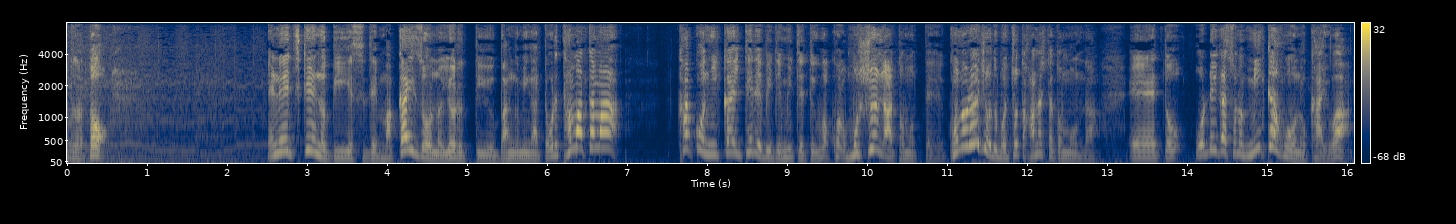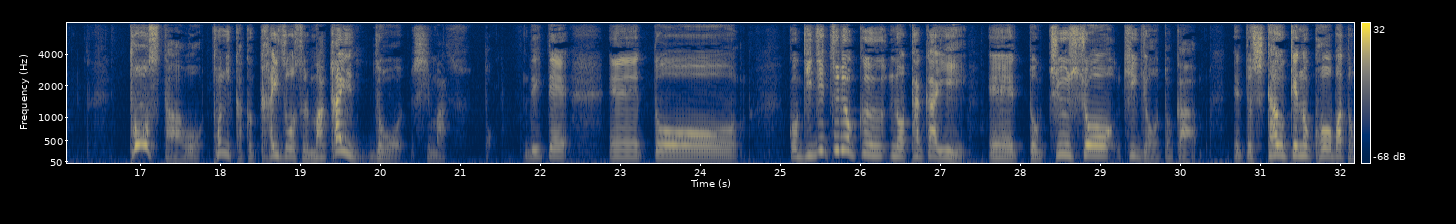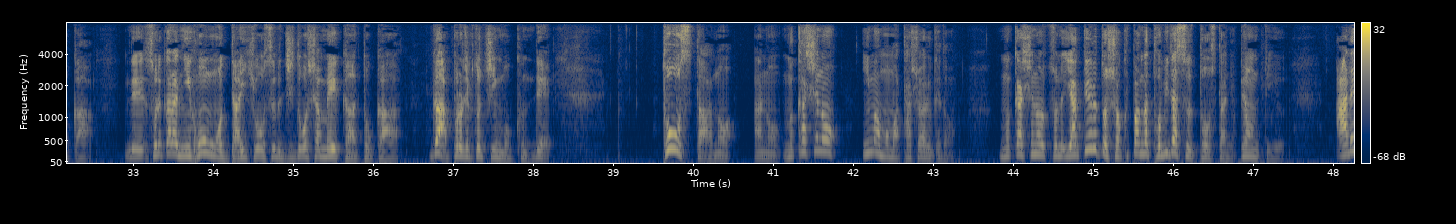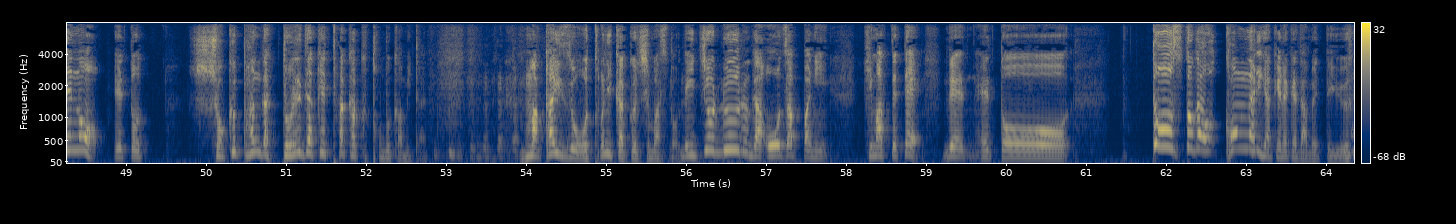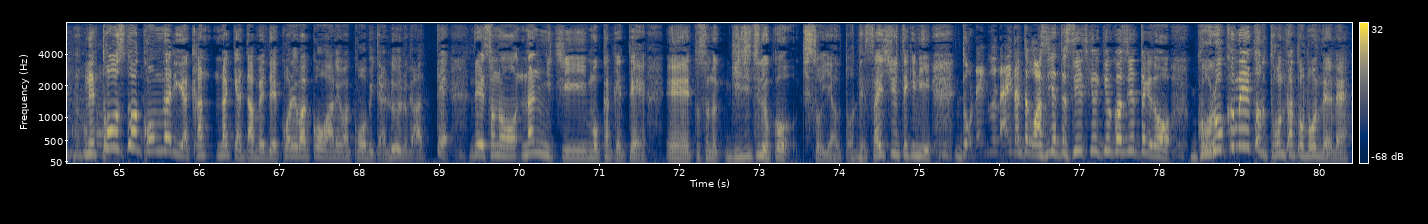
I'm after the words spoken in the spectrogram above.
事だと、NHK の BS で魔改造の夜っていう番組があって、俺たまたま過去2回テレビで見てて、うわ、これ面白いなと思って、このラジオでもちょっと話したと思うんだ。えっ、ー、と、俺がその見た方の回は、トースターをとにかく改造する、魔改造します。と。でいて、えっ、ー、と、こう技術力の高い、えー、っと、中小企業とか、えっと、下請けの工場とか、で、それから日本を代表する自動車メーカーとかがプロジェクトチームを組んで、トースターの、あの、昔の、今もまあ多少あるけど、昔の、その焼けると食パンが飛び出すトースターにはぴょんっていう。あれの、えっと、食パンがどれだけ高く飛ぶかみたいな。魔改造をとにかくしますと。で、一応ルールが大雑把に決まってて、で、えっと、トーストがこんがり焼けなきゃダメっていう。ね、トーストはこんがり焼かなきゃダメで、これはこう、あれはこうみたいなルールがあって、で、その何日もかけて、えっ、と、その技術力を競い合うと。で、最終的に、どれぐらいだったか忘れちゃった、正式な記憶忘れちゃったけど、5、6メートル飛んだと思うんだよね。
